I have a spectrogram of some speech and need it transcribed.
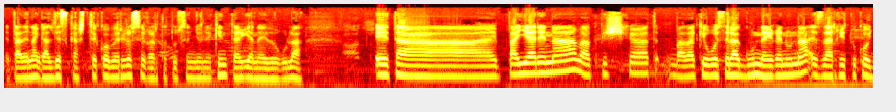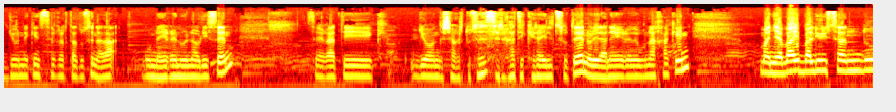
eta dena galdezkasteko berriro ze gertatu zen jonekin eta egia nahi dugula. Eta epaiarena, ba, pixkat, badakigu ez dela gun nahi genuna, ez da argituko jonekin zer gertatu zena da, gun nahi genuena hori zen, zergatik joan desagertu zen, zergatik erailtzuten, hori da nahi duguna jakin, baina bai balio izan du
